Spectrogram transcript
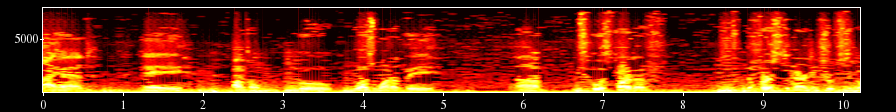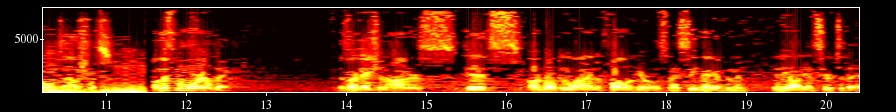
I had a uncle who was one of the um, who was part of the first American troops to go into Auschwitz. On this Memorial Day, as our nation honors its unbroken line of fallen heroes, and I see many of them in, in the audience here today.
